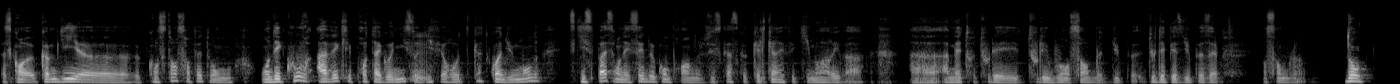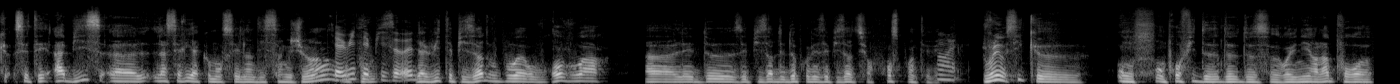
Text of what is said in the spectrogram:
Parce que, comme dit euh, Constance, en fait, on, on découvre avec les protagonistes aux Mm. différents quatre coins du monde ce qui se passe et on essaie de comprendre jusqu'à ce que quelqu'un, effectivement, arrive à, à- à mettre tous les, tous les bouts ensemble, du, toutes les pièces du puzzle ensemble. Donc, c'était Abyss. Euh, la série a commencé lundi 5 juin. Il y a huit épisodes. Il y a huit épisodes. Vous pouvez revoir euh, les deux épisodes, les deux premiers épisodes sur France.tv. Ouais. Je voulais aussi que on, on profite de, de- de se réunir là pour, euh,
